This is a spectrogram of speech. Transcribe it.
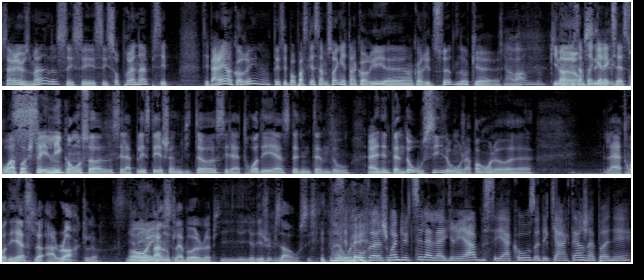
Sérieusement, là, c'est, c'est, c'est surprenant. Puis c'est, c'est pareil en Corée. là. T'sais, C'est pas parce que Samsung est en Corée, euh, en Corée du Sud là, que, Ils en vendent, là. qu'ils vendent Non, des non, Samsung c'est- Galaxy S3 à pocheter. C'est là. les consoles, c'est la PlayStation Vita, c'est la 3DS de Nintendo. À Nintendo aussi, là, au Japon, là, euh, la 3DS, là, à rock, là. Il y a Oh, des oui. ventes là-bas, là, puis il y a des jeux bizarres aussi. C'est pour euh, joindre l'utile à l'agréable, c'est à cause des caractères japonais.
